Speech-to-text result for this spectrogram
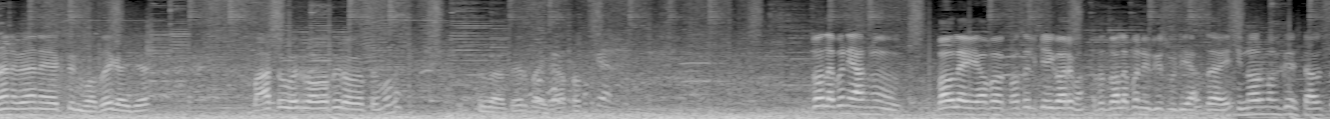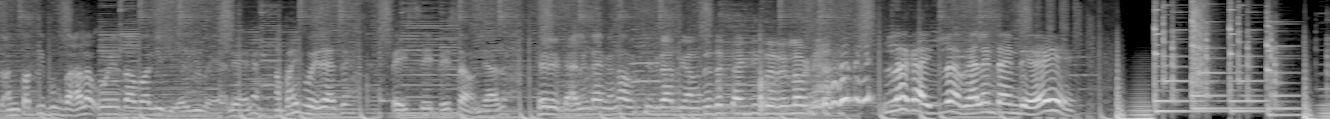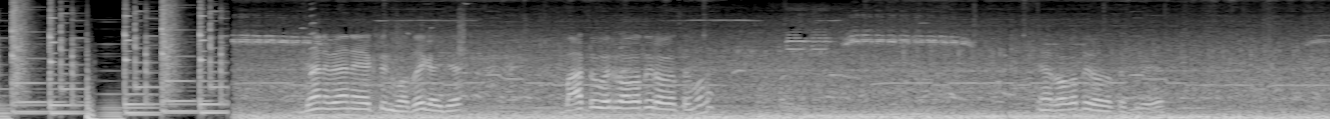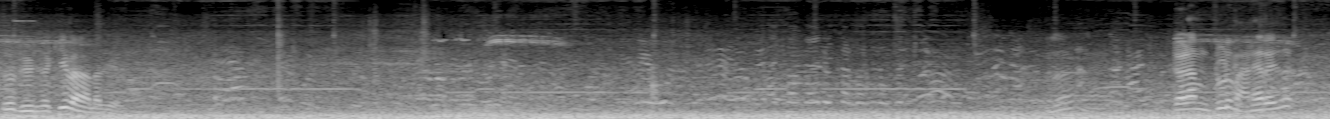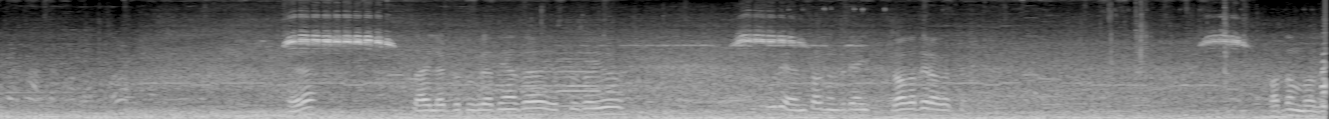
बिहान बिहान एक्सिडेन्ट है गाई क्या? बाटो गरी रगतै रगत छ मलाई। यस्तो भएको छ हात जसलाई पनि आफ्नो बाउलाई अब कसैले केही गर्यो भने त जसलाई पनि रिस उठिहाल्छ है। नर्मल गेस्ट हाउस अनि कति पुग्दा होला ओ यता अब अलिक भिआइपी भइहाल्यो होइन। बाइक भइरहेको चाहिँ पैसै पैसा हुन्छ आज फेरि भ्यालेन्टाइन होइन अब टिक राति आउँदै त ट्याङ्की गरेर लग्छ। ल गाइस ल भ्यालेन्टाइन डे है। बिहान बिहान एक्सिडेन्ट भएछ है गाई क्या बाटो गरी रगतै रगत छ मलाई यहाँ रगतै रगत छ पुरै यार। त्यो भिड छ के भयो होला त्यो डाँडामा डुडुम हानेर रहेछ हेर टोइलेटको टुक्रा त्यहाँ छ यस्तो छ यो पुरै हेर्नु सक्नुहुन्छ त्यहाँ रगतै रगत। छ खतम भयो।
